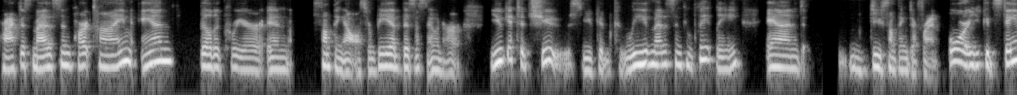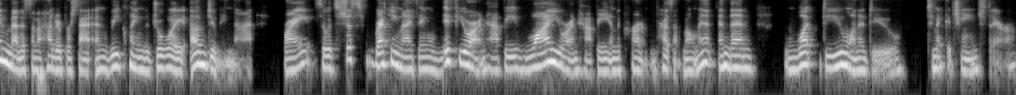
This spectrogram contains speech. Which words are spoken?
practice medicine part time and build a career in something else or be a business owner. You get to choose. You could leave medicine completely and do something different. Or you could stay in medicine 100% and reclaim the joy of doing that. Right. So it's just recognizing if you are unhappy, why you are unhappy in the current present moment. And then what do you want to do to make a change there?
